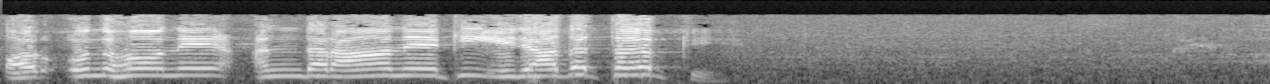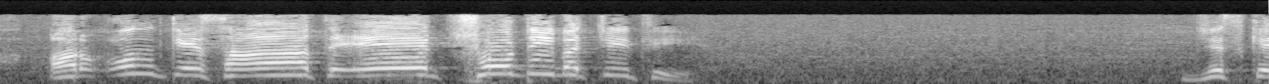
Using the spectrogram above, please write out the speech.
اور انہوں نے اندر آنے کی اجازت طلب کی۔ اور ان کے ساتھ ایک چھوٹی بچی تھی، جس کے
